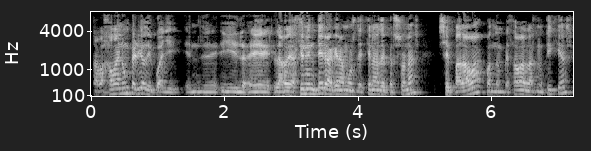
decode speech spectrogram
trabajaba en un periódico allí. y eh, la redacción entera, que éramos decenas de personas, se paraba cuando empezaban las noticias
